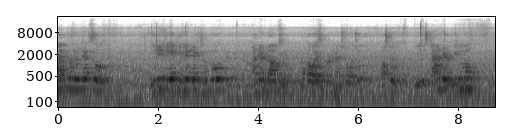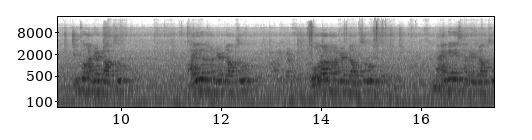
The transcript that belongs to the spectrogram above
micro nutrients EDTA chelated zinc hundred grams ఒక వయసు బట్టి పెంచుకోవచ్చు. ఫస్ట్ ఈ standard minimum zinc hundred grams iron hundred grams boron hundred grams manganese hundred grams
